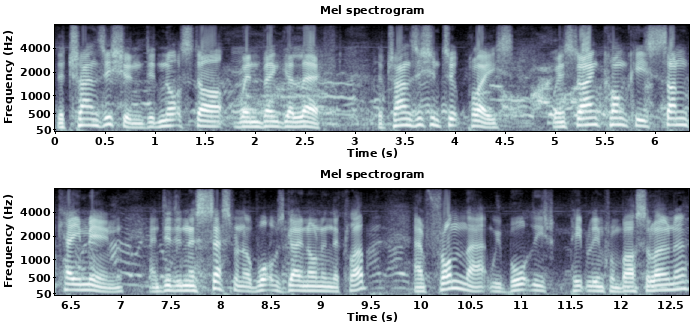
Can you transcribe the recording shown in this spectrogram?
The transition did not start when Wenger left. The transition took place when Stan Kroenke's son came in and did an assessment of what was going on in the club, and from that we brought these people in from Barcelona.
